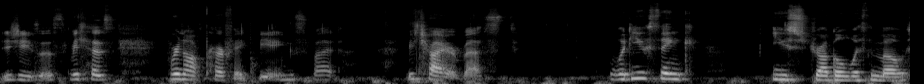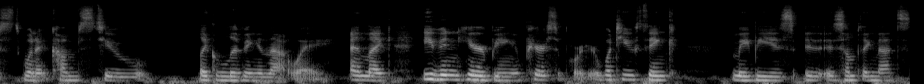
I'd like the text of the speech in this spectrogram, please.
Jesus because we're not perfect beings but we try our best. What do you think you struggle with most when it comes to like living in that way? And like even here being a peer supporter what do you think maybe is is, is something that's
